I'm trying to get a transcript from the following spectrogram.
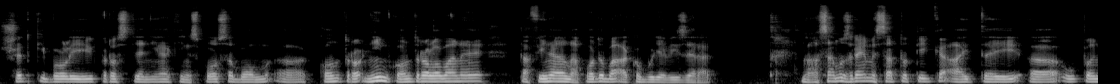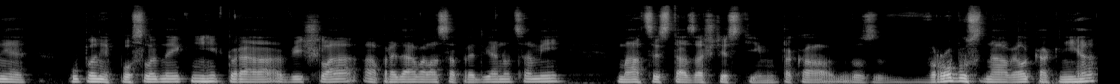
všetky boli proste nejakým spôsobom kontro, ním kontrolované tá finálna podoba, ako bude vyzerať. No a samozrejme sa to týka aj tej uh, úplne, úplne poslednej knihy, ktorá vyšla a predávala sa pred Vianocami. Má cesta za štestím. Taká dosť robustná veľká kniha.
